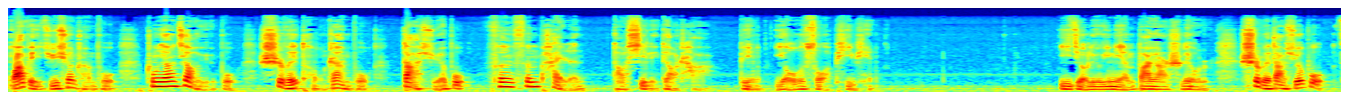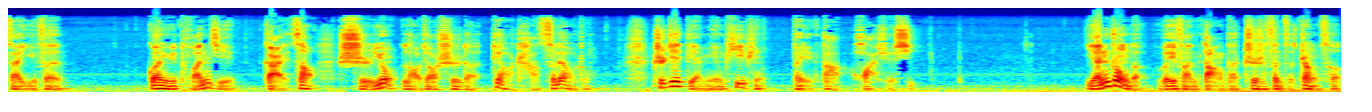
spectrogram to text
华北局宣传部、中央教育部、市委统战部、大学部纷纷派人到系里调查，并有所批评。一九六一年八月二十六日，市委大学部在一份关于团结、改造、使用老教师的调查资料中，直接点名批评北大化学系严重的违反党的知识分子政策，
